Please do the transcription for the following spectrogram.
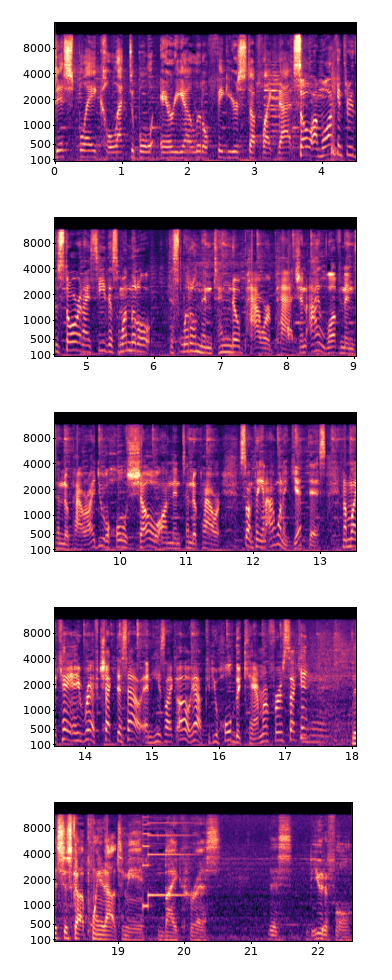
display collectible area, little figures, stuff like that. So I'm walking through the store and I see this one little this little Nintendo Power patch and I love Nintendo Power. I do a whole show on Nintendo Power. So I'm thinking I want to get this. And I'm like, hey, hey Riff, check this out. And he's like, oh yeah, could you hold the camera for a 2nd This just got pointed out to me by Chris. This beautiful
